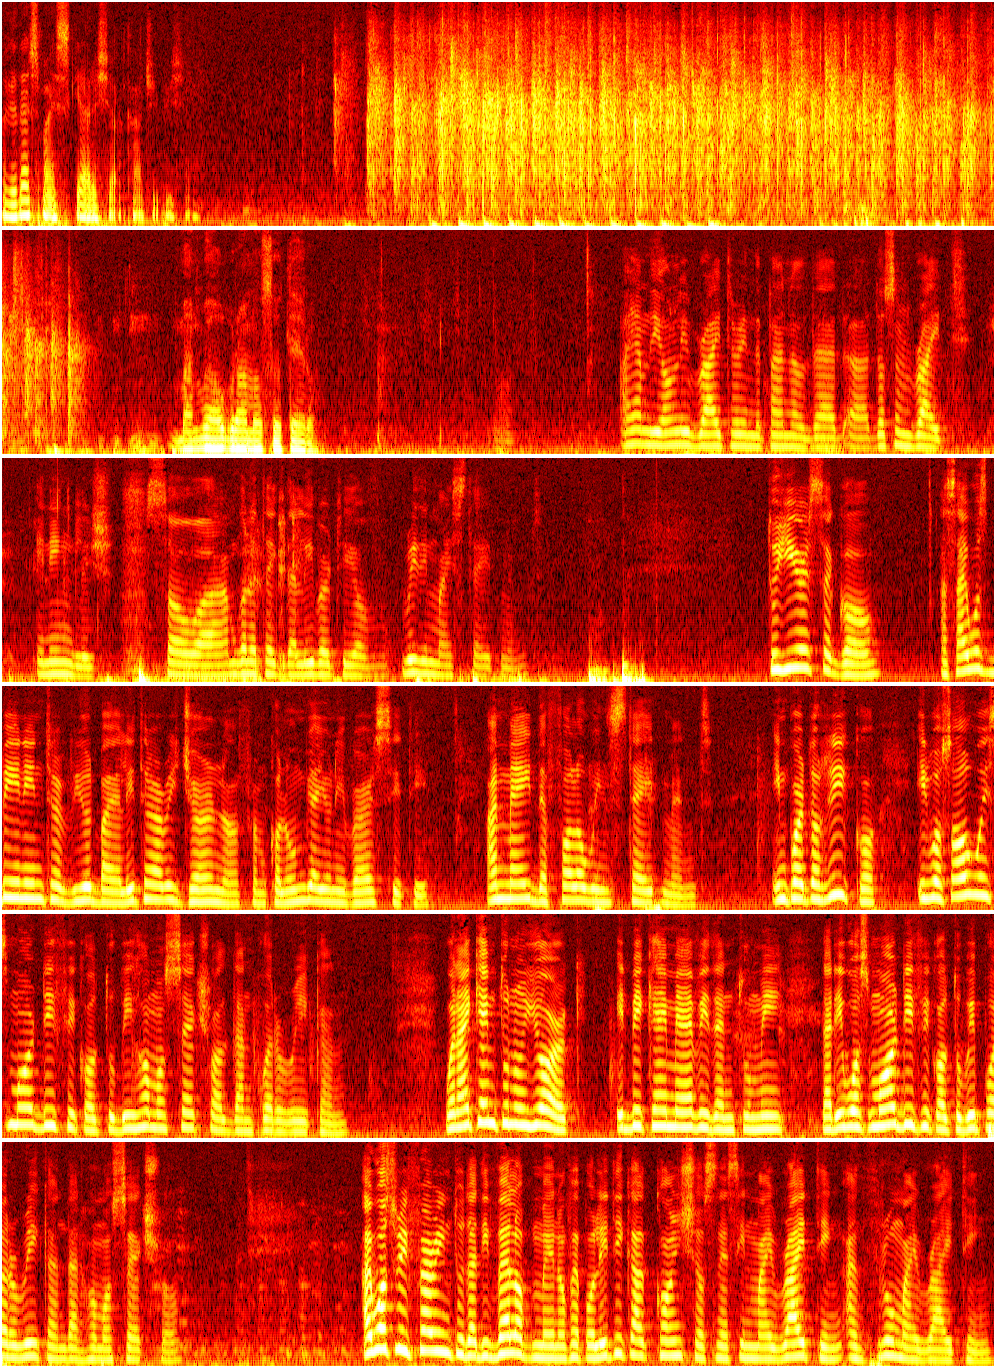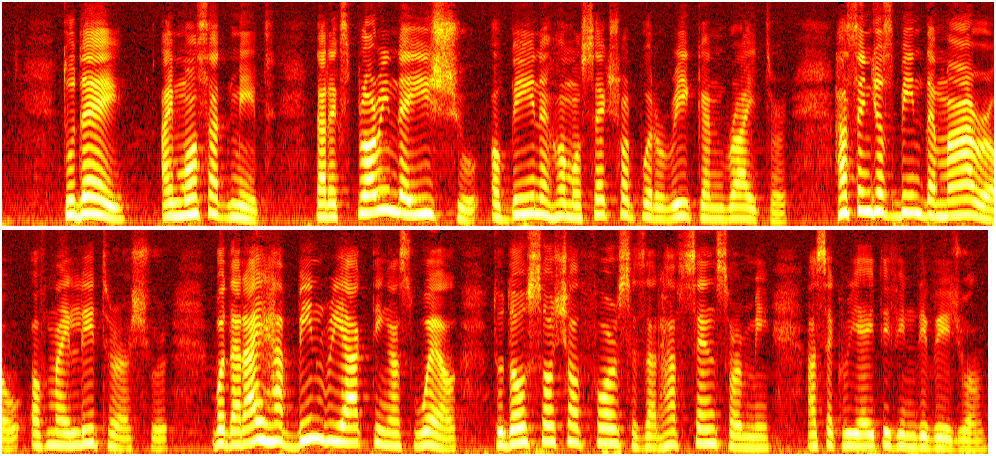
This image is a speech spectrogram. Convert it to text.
Okay, that's my scattershot contribution. Manuel Ramos Otero. I am the only writer in the panel that uh, doesn't write in English, so uh, I'm going to take the liberty of reading my statement. Two years ago, as I was being interviewed by a literary journal from Columbia University, I made the following statement. In Puerto Rico, it was always more difficult to be homosexual than Puerto Rican. When I came to New York, it became evident to me that it was more difficult to be Puerto Rican than homosexual. I was referring to the development of a political consciousness in my writing and through my writing. Today, I must admit that exploring the issue of being a homosexual Puerto Rican writer hasn't just been the marrow of my literature, but that I have been reacting as well to those social forces that have censored me as a creative individual.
